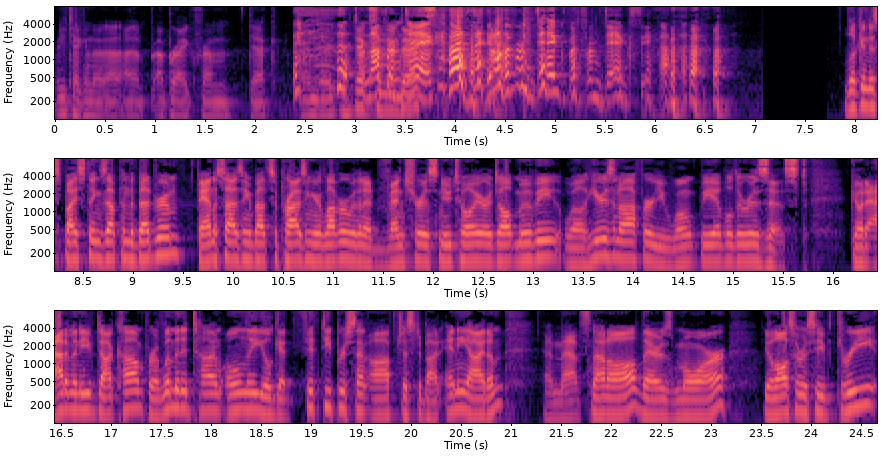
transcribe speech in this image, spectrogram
Are you taking a, a, a break from Dick? And their, dicks Not and from dicks? Dick. I not from Dick, but from Dicks. Yeah. Looking to spice things up in the bedroom? Fantasizing about surprising your lover with an adventurous new toy or adult movie? Well, here's an offer you won't be able to resist. Go to adamandeve.com for a limited time only. You'll get 50% off just about any item. And that's not all, there's more. You'll also receive three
